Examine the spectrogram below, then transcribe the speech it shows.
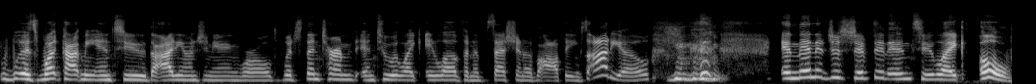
was what got me into the audio engineering world, which then turned into like a love and obsession of all things audio. and then it just shifted into like, oh,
